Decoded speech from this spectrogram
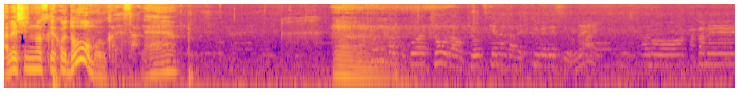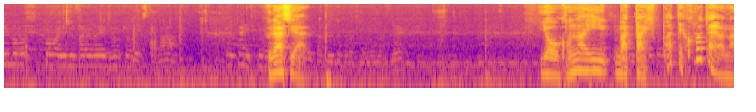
安倍晋之助、これどう思うかですよね。うーん。フラシアルかというところだと思いますね。よう、こんないいバッター引っ張ってこれたよな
